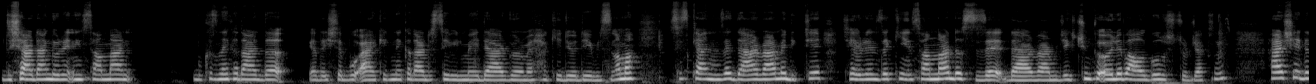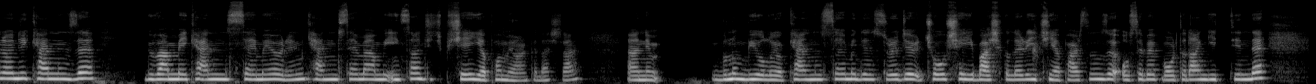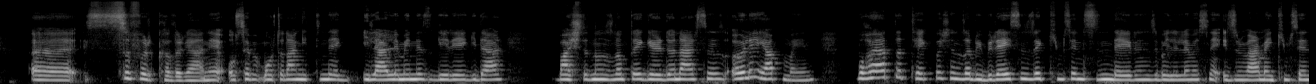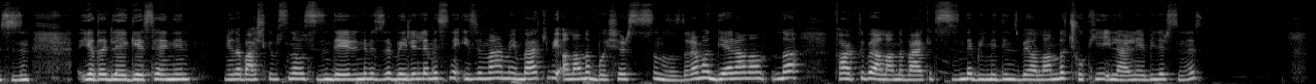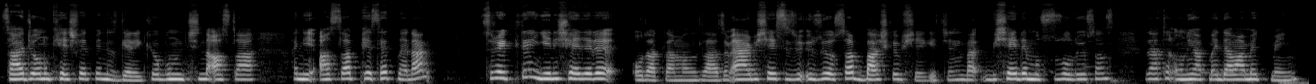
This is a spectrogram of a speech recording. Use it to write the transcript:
dışarıdan gören insanlar bu kız ne kadar da ya da işte bu erkek ne kadar da sevilmeyi, değer görmeyi hak ediyor diyebilsin. Ama siz kendinize değer vermedikçe çevrenizdeki insanlar da size değer vermeyecek. Çünkü öyle bir algı oluşturacaksınız. Her şeyden önce kendinize güvenmeyi, kendinizi sevmeyi öğrenin. Kendini sevmeyen bir insan hiçbir şey yapamıyor arkadaşlar. Yani bunun bir yolu yok. Kendinizi sevmediğiniz sürece çoğu şeyi başkaları için yaparsınız ve o sebep ortadan gittiğinde e, sıfır kalır yani. O sebep ortadan gittiğinde ilerlemeniz geriye gider. Başladığınız noktaya geri dönersiniz. Öyle yapmayın. Bu hayatta tek başınıza bir bireysiniz ve kimsenin sizin değerinizi belirlemesine izin vermeyin. Kimsenin sizin ya da LGS'nin ya da başka bir sınavın sizin değerinizi belirlemesine izin vermeyin. Belki bir alanda başarısızsınızdır ama diğer alanda farklı bir alanda belki de sizin de bilmediğiniz bir alanda çok iyi ilerleyebilirsiniz. Sadece onu keşfetmeniz gerekiyor. Bunun için de asla hani asla pes etmeden sürekli yeni şeylere odaklanmanız lazım. Eğer bir şey sizi üzüyorsa başka bir şeye geçin. Bir şeyde mutsuz oluyorsanız zaten onu yapmaya devam etmeyin.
